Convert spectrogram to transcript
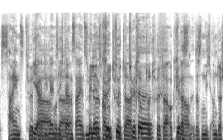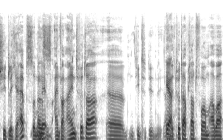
Science Twitter. Ja, die nennen sich dann Science Military Twitter, Twitter, Crypto Twitter. Okay, genau. das, das, sind nicht unterschiedliche Apps, sondern es nee. ist einfach ein Twitter, äh, die, die, eine ja. Twitter-Plattform, aber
